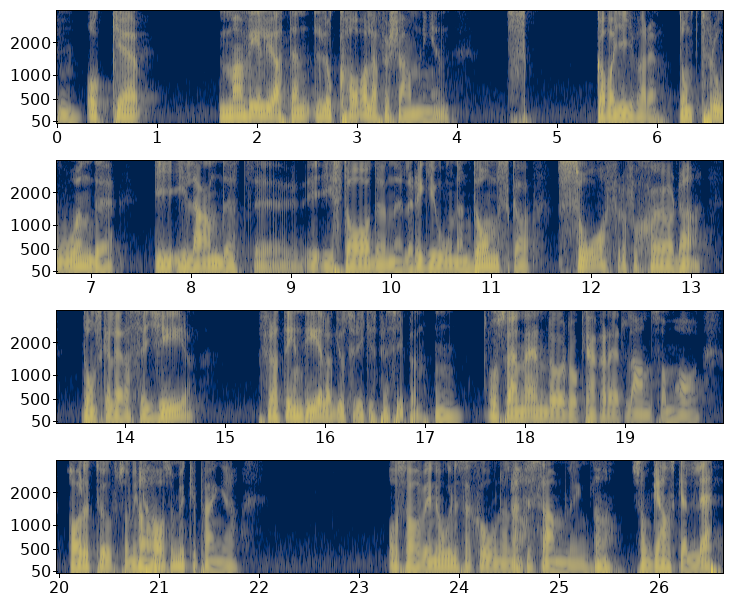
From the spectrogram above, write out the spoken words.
Mm. Och eh, man vill ju att den lokala församlingen ska vara givare. De troende i, i landet, eh, i, i staden eller regionen, de ska så för att få skörda. De ska lära sig ge. För att det är en del av Guds rikes principen. Mm. Och sen ändå då kanske det är ett land som har, har det tufft, som inte Ja. har så mycket pengar. Och så har vi en organisation eller en Ja. församling Ja. som ganska lätt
